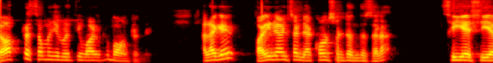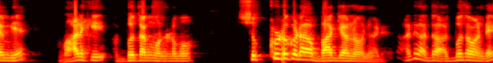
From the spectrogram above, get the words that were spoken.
డాక్టర్ సంబంధించిన వృత్తి వాళ్ళకి బాగుంటుంది. అలాగే ఫైనాన్స్ అండ్ అకౌంట్స్ ఉంటుంది సరే. సిఏ సిఎంఏ వాళ్ళకి అద్భుతంగా ఉండడము. శుక్రుడు కూడా భాగ్యంలో ఉన్నాడు. అది అది అద్భుతం అండి.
